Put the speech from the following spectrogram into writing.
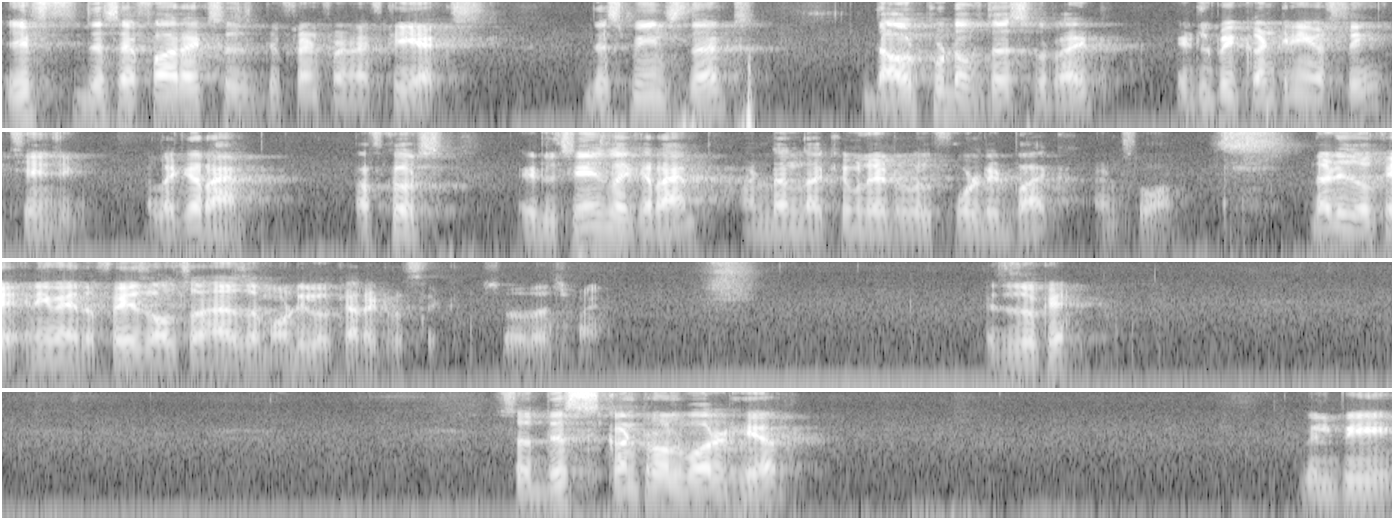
if this FRX is different from FTX, this means that the output of this right it will be continuously changing like a ramp. Of course, it will change like a ramp and then the accumulator will fold it back and so on. That is okay. Anyway, the phase also has a modulo characteristic. So, that is fine. Is this okay? So, this control word here will be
